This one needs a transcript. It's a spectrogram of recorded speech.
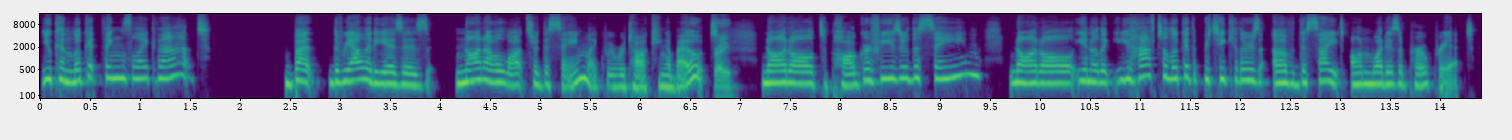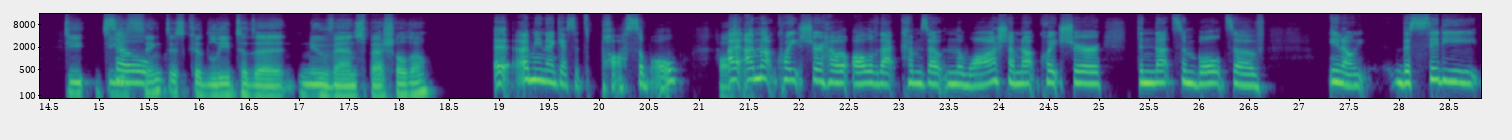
you can look at things like that, but the reality is, is not all lots are the same, like we were talking about. Right. Not all topographies are the same. Not all, you know, like you have to look at the particulars of the site on what is appropriate. Do you, do So- you think this could lead to the new van special though? Uh, I mean, I guess it's possible. I, I'm not quite sure how all of that comes out in the wash. I'm not quite sure the nuts and bolts of, you know, the city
